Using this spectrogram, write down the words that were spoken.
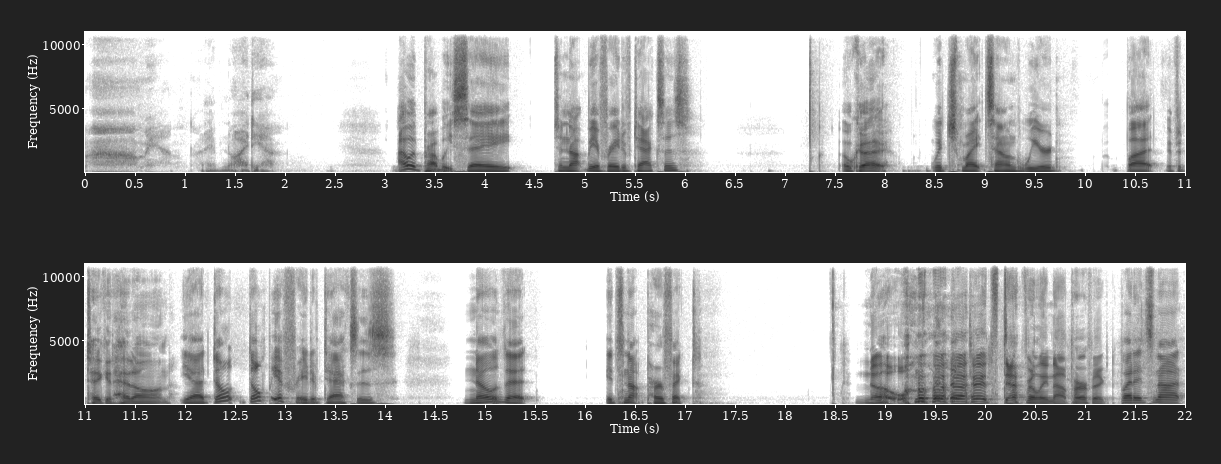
Oh man, I have no idea. I would probably say to not be afraid of taxes, Okay. which might sound weird, but If to take it head on. yeah, don't don't be afraid of taxes. Know that it's not perfect, No. it's definitely not perfect. but it's not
